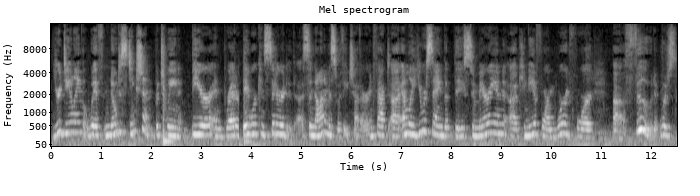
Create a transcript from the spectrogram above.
you're dealing with no distinction between beer and bread. They were considered uh, synonymous with each other. In fact, uh, Emily, you were saying that the Sumerian uh, cuneiform word for uh, food was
